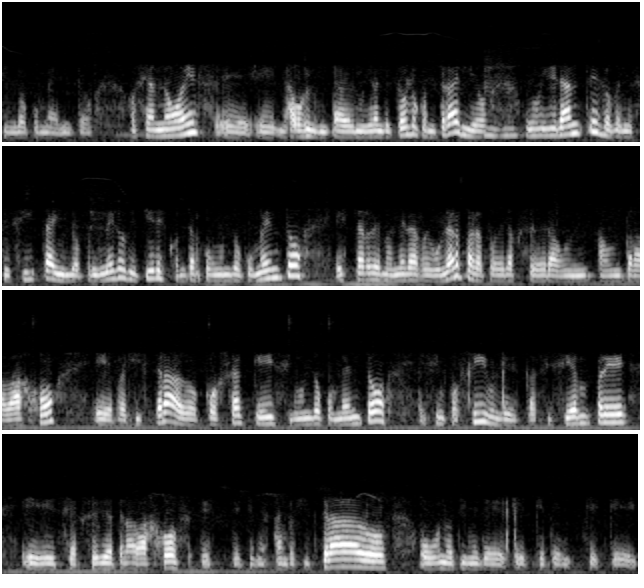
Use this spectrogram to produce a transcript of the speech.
sin documento. O sea, no es eh, eh, la voluntad del migrante, todo lo contrario. Un migrante lo que necesita y lo primero que quiere es contar con un documento, estar de manera regular para poder acceder a un, a un trabajo eh, registrado, cosa que sin un documento es imposible. Casi siempre eh, se accede a trabajos este, que no están registrados o uno tiene que, que,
